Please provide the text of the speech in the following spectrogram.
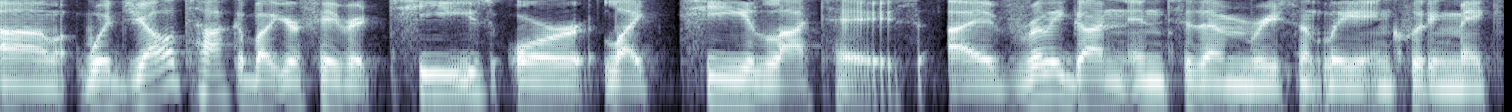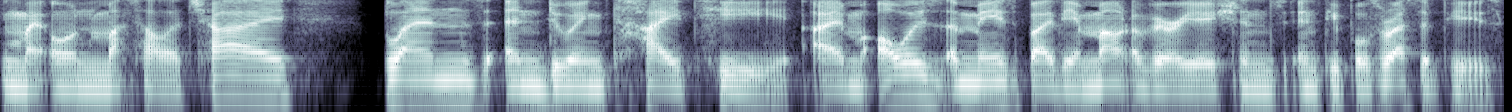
Um, would y'all talk about your favorite teas or like tea lattes? I've really gotten into them recently, including making my own masala chai blends and doing Thai tea. I'm always amazed by the amount of variations in people's recipes.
